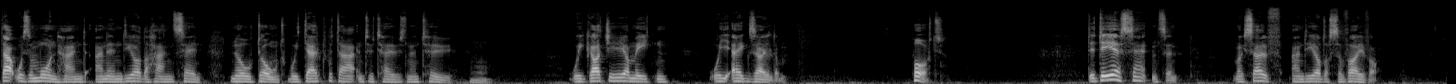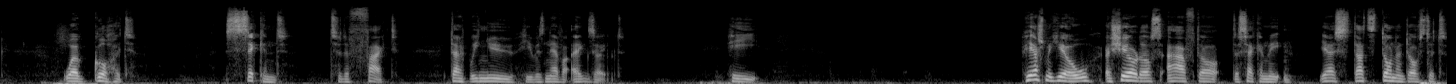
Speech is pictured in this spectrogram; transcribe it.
That was in one hand, and in the other hand said, no, don't. We dealt with that in 2002. Hmm. We got you your meeting, we exiled them. But, the day of sentencing, myself and the other survivor were gutted, sickened to the fact that we knew he was never exiled. He Pearse McGeough assured us after the second meeting Yes, that's done and dusted.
